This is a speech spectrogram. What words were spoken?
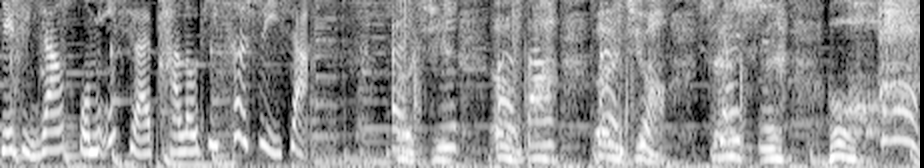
别紧张，我们一起来爬楼梯测试一下。二七二八二九三十。哦，哎，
